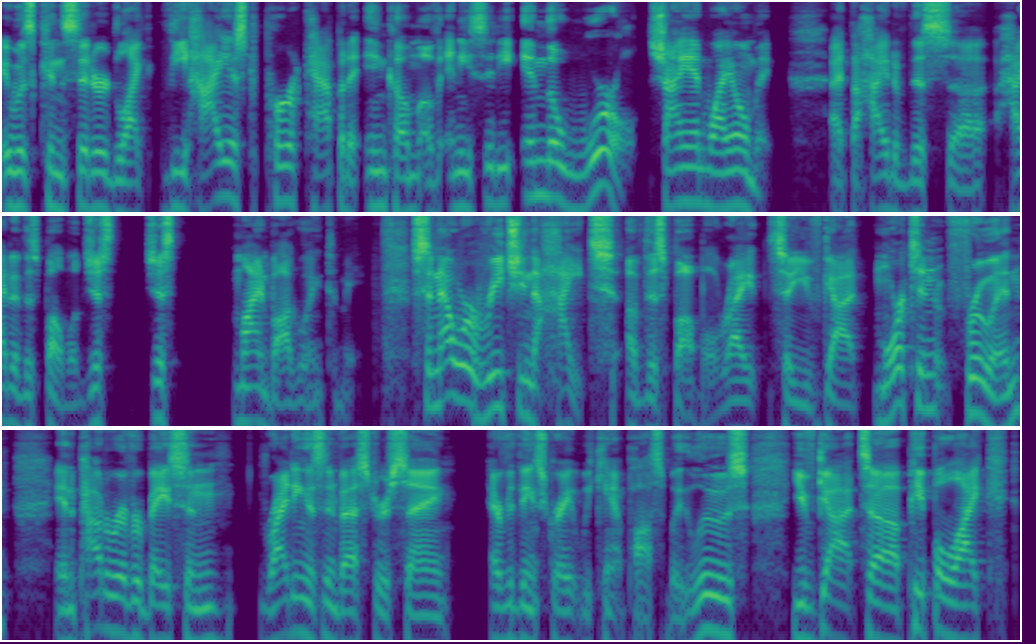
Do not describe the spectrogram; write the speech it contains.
it was considered like the highest per capita income of any city in the world, Cheyenne, Wyoming, at the height of this uh, height of this bubble. Just, just mind-boggling to me. So now we're reaching the height of this bubble, right? So you've got Moreton Frewen in the Powder River Basin writing his investors saying, everything's great. We can't possibly lose. You've got uh, people like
